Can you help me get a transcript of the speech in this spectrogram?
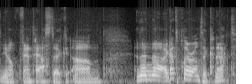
you know fantastic. Um, and then uh, I got to play around to Kinect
